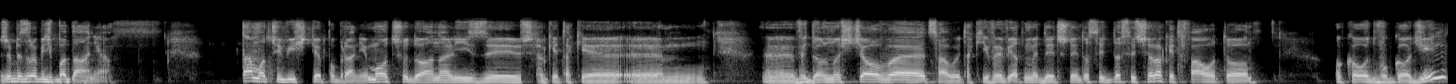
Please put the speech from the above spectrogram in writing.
żeby zrobić badania. Tam oczywiście pobranie moczu do analizy, wszelkie takie um, wydolnościowe, cały taki wywiad medyczny, dosyć, dosyć szerokie. Trwało to około dwóch godzin.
